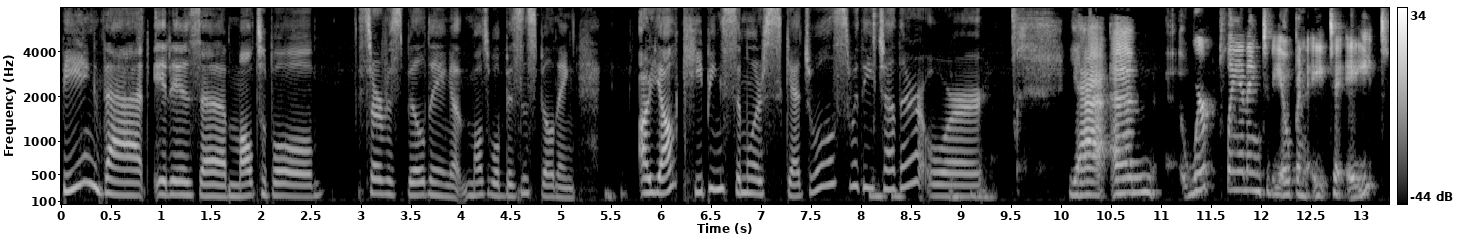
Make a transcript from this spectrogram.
Being that it is a multiple service building, a multiple business building, are y'all keeping similar schedules with each Mhm. other or Yeah, um, we're planning to be open eight to eight,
